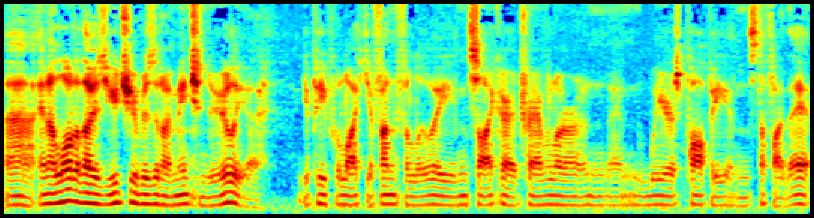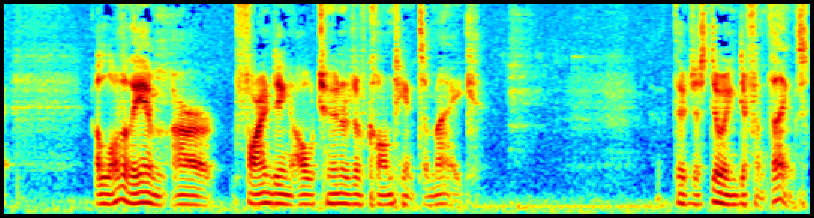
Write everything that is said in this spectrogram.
Uh, and a lot of those YouTubers that I mentioned earlier, your people like your Fun for Louis and Psycho Traveler and, and Where's Poppy and stuff like that, a lot of them are finding alternative content to make. They're just doing different things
